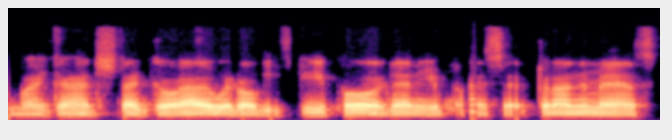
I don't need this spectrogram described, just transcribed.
oh my God, should I go out with all these people? And then you, I said, put on your mask.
